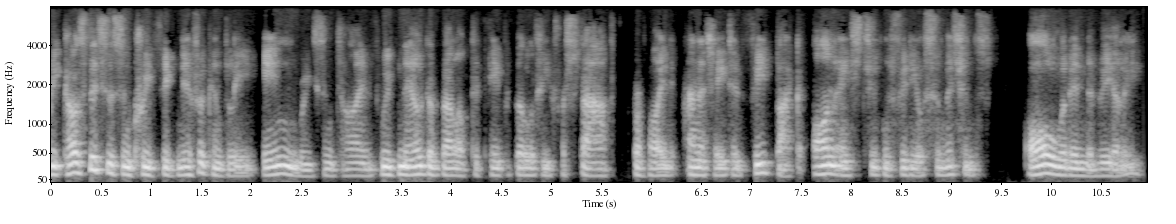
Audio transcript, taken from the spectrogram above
Because this has increased significantly in recent times, we've now developed a capability for staff to provide annotated feedback on a student's video submissions, all within the VLE.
